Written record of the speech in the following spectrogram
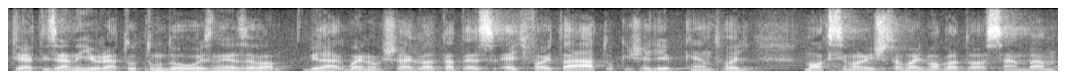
14 órát tudtunk dolgozni ezzel a világbajnoksággal, tehát ez egyfajta átok is egyébként, hogy maximalista vagy magaddal szemben.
